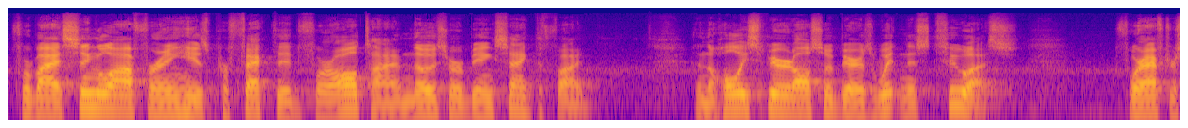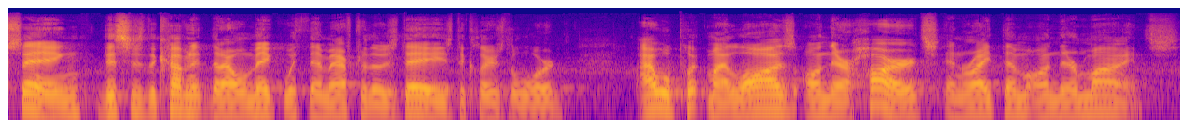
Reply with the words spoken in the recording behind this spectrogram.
For by a single offering, he has perfected for all time those who are being sanctified. And the Holy Spirit also bears witness to us. For after saying, This is the covenant that I will make with them after those days, declares the Lord, I will put my laws on their hearts and write them on their minds.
